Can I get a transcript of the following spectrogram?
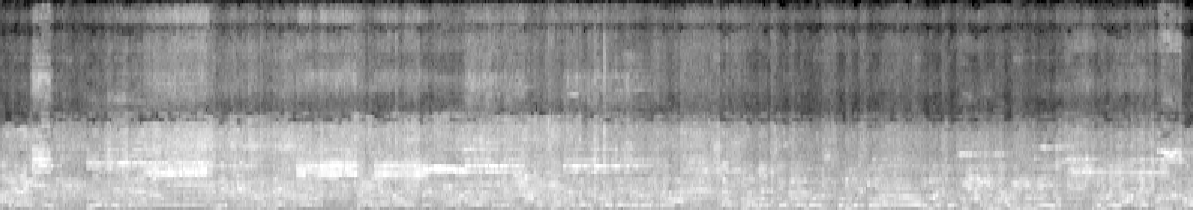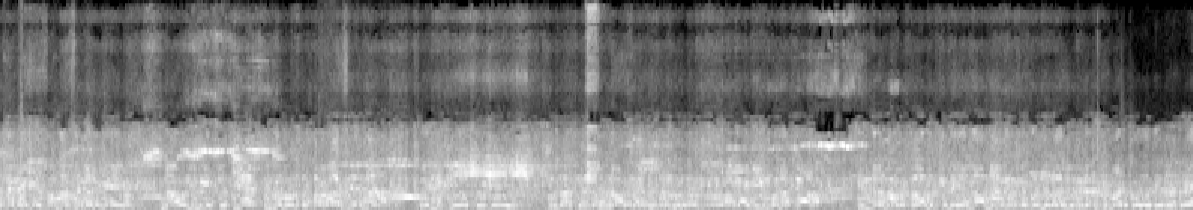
ಹಾಗಾಗಿ ಲೋಕ ಜನರು ಎಚ್ಚೆತ್ಕೊಳ್ಬೇಕು, ಧೈರ್ಯ ಮಾಡಿ ಪ್ರಶ್ನೆ ಮಾಡುವಂತ ಹೊಣೆಗಾರಿಕೆಯನ್ನು ಬೆಳೆಸ್ಕೊಳ್ಬೇಕು ಅನ್ನುವಂತ ಶಕ್ತಿಯನ್ನ ಚೈತನ್ಯವನ್ನು ತುಂಬಲಿಕ್ಕೆ ಪ್ರತಿಯಾಗಿ ನಾವಿದ್ದೀವಿ ನಿಮ್ಮ ಯಾವುದೇ ಕುಂದುಕೊರತೆಗಳಿಗೆ ಸಮಸ್ಯೆಗಳಿಗೆ ನಾವು ನಿಮಗೆ ಪ್ರತಿಯಾಗಿ ಅನ್ನುವಂತ ಭರವಸೆಯನ್ನ ಬೆಳಿಗ್ಗೆ ಅಂತ ಹೇಳಿ ಜಿಲ್ಲಾದ್ಯಂತ ಓಡಾಡ್ತಾ ಇದೆ ಹಾಗಾಗಿ ಈ ಮೂಲಕ ಸಿಂಧನೂರು ತಾಲೂಕಿನ ಎಲ್ಲಾ ನಾಗರಿಕ ಬಂಧುಗಳಲ್ಲಿ ವಿನಂತಿ ಮಾಡಿಕೊಳ್ಳೋದೇನೆಂದ್ರೆ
